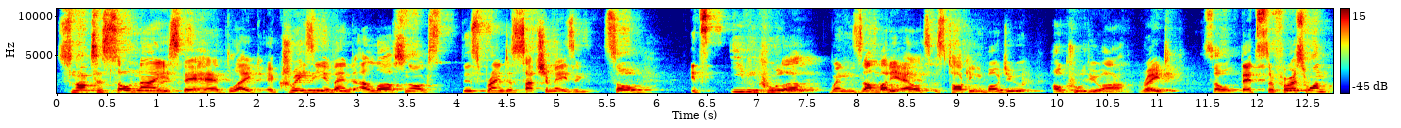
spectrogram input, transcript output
Snocks is so nice, they had like a crazy event, I love Snocks, this brand is such amazing. So it's even cooler when somebody else is talking about you, how cool you are, right? So that's the first one.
